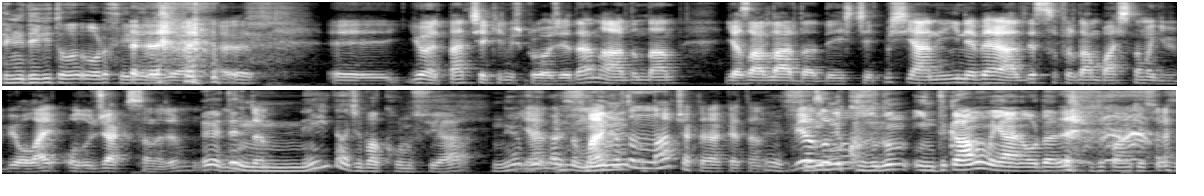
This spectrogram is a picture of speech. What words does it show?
Danny DeVito orada seviyoruz ya. evet. E, yönetmen çekilmiş projeden ardından yazarlar da değişecekmiş. Yani yine bir herhalde sıfırdan başlama gibi bir olay olacak sanırım. evet de Muhtem- neydi acaba konusu ya? Ne yani bilmiyorum, Sevimli- Minecraft'ta ne yapacaklar hakikaten? Evet, biraz ama kuzunun intikamı mı yani orada hani kuzu falan kesiyoruz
